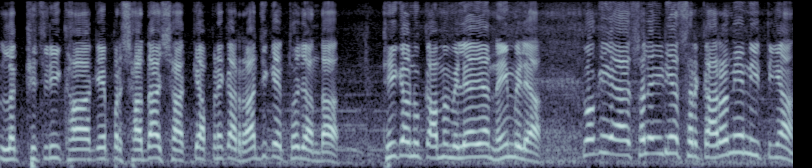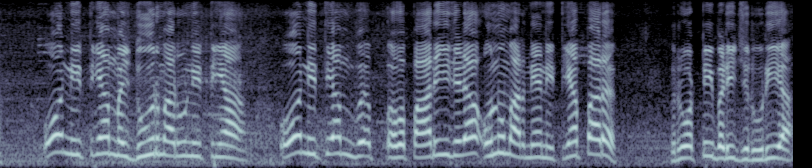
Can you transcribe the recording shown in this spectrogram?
ਲ- ਖਿਚੜੀ ਖਾ ਕੇ, ਪ੍ਰਸ਼ਾਦਾ ਛਕ ਕੇ ਆਪਣੇ ਘਰ ਰੱਜ ਕੇ ਇੱਥੋਂ ਜਾਂਦਾ। ਠੀਕ ਹੈ ਉਹਨੂੰ ਕੰਮ ਮਿਲਿਆ ਜਾਂ ਨਹੀਂ ਮਿਲਿਆ? ਕਿਉਂਕਿ ਇਸ ਵੇਲੇ ਜਿਹੜੀਆਂ ਸਰਕਾਰਾਂ ਦੀਆਂ ਨੀਤੀਆਂ, ਉਹ ਨੀਤੀਆਂ ਮਜ਼ਦੂਰ ਮਾਰੂ ਨੀਤੀਆਂ, ਉਹ ਨੀਤੀਆਂ ਵਪਾਰੀ ਜਿਹੜਾ, ਉਹਨੂੰ ਮਾਰਨੀਆਂ ਨੀਤੀਆਂ। ਪਰ ਰੋਟੀ ਬੜੀ ਜ਼ਰੂਰੀ ਆ।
